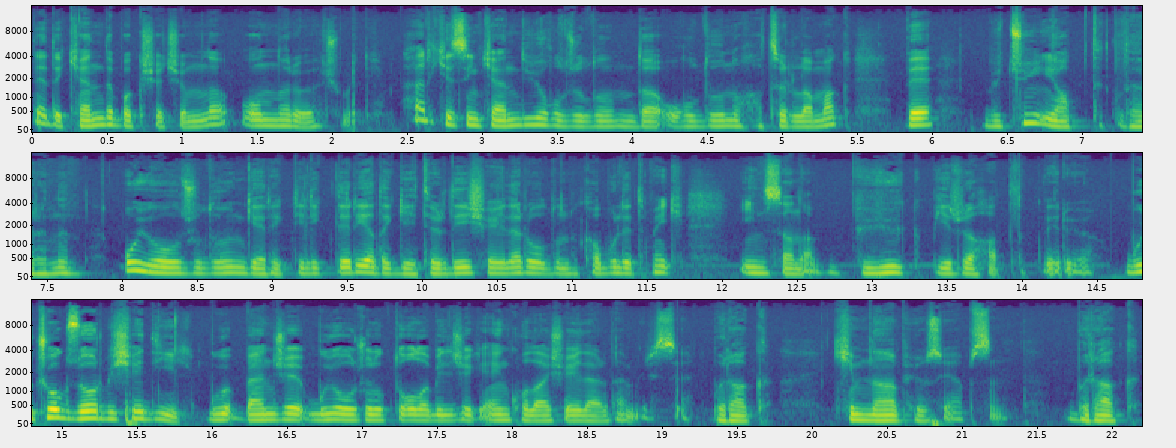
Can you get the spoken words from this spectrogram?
ne de kendi bakış açımla onları ölçmeliyim. Herkesin kendi yolculuğunda olduğunu hatırlamak ve bütün yaptıklarının o yolculuğun gereklilikleri ya da getirdiği şeyler olduğunu kabul etmek insana büyük bir rahatlık veriyor. Bu çok zor bir şey değil. Bu bence bu yolculukta olabilecek en kolay şeylerden birisi. Bırak kim ne yapıyorsa yapsın. Bırak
